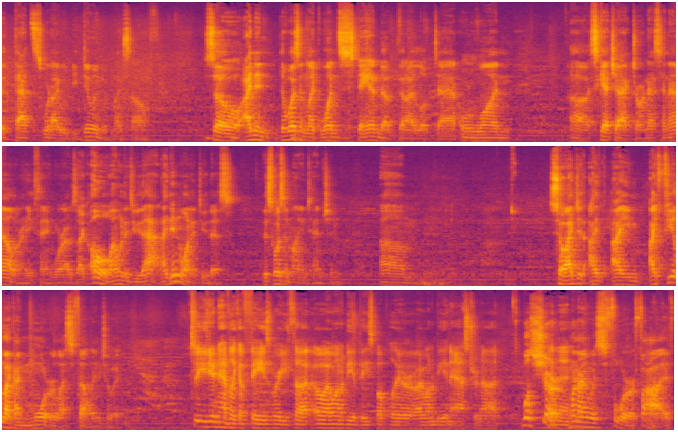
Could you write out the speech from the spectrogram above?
that that's what I would be doing with myself. So I didn't. There wasn't like one stand-up that I looked at or one uh, sketch act on SNL or anything where I was like, oh, I want to do that. I didn't want to do this. This wasn't my intention. Um, so I just I, I I feel like I more or less fell into it. So you didn't have like a phase where you thought, "Oh, I want to be a baseball player or I want to be an astronaut." Well, sure. Then- when I was four or five,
